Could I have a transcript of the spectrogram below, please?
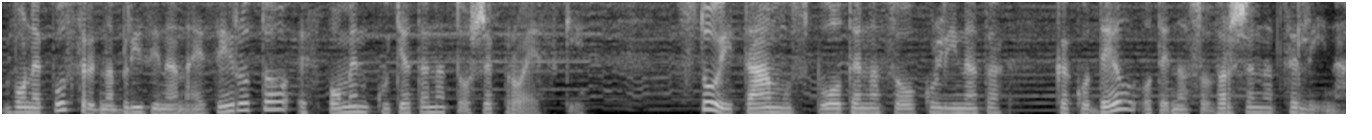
Во непосредна близина на езерото е спомен куќата на Тоше Проески. Стои таму сплотена со околината, како дел од една совршена целина.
